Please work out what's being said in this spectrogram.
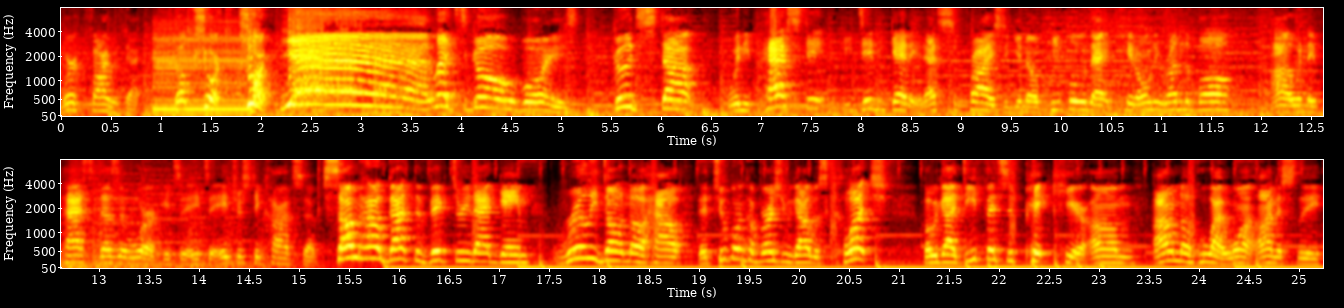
We're fine with that. Nope, short, short. Yeah! Let's go, boys. Good stop. When he passed it, didn't get it. That's surprising. You know, people that can only run the ball uh, when they pass, it doesn't work. It's a, it's an interesting concept. Somehow got the victory that game. Really don't know how. The two point conversion we got was clutch, but we got defensive pick here. Um, I don't know who I want honestly.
